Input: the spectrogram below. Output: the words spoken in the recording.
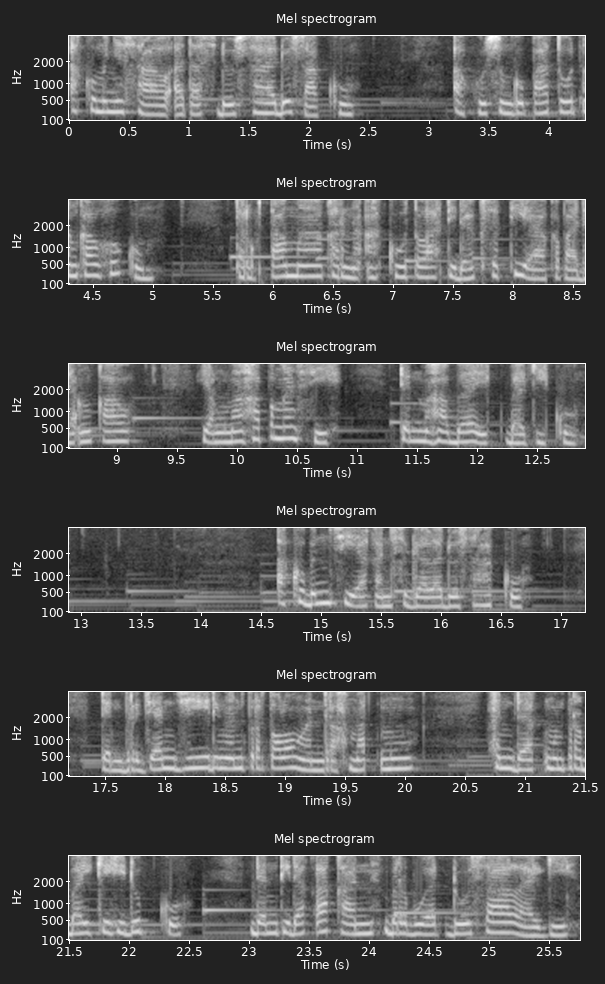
aku menyesal atas dosa-dosaku aku sungguh patut engkau hukum, terutama karena aku telah tidak setia kepada engkau yang maha pengasih dan maha baik bagiku. Aku benci akan segala dosaku, dan berjanji dengan pertolongan rahmatmu, hendak memperbaiki hidupku, dan tidak akan berbuat dosa lagi.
